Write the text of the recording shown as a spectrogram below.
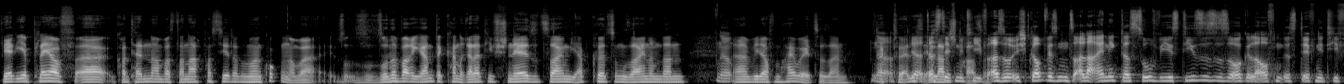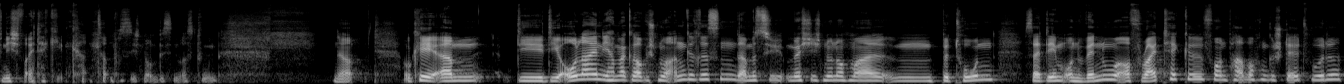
werdet ihr Playoff-Contender, was danach passiert, muss man gucken. Aber so, so, eine Variante kann relativ schnell sozusagen die Abkürzung sein, um dann Ja. äh, wieder auf dem Highway zu sein. Ja, Aktuell ja ist das definitiv. Also ich glaube, wir sind uns alle einig, dass so wie es diese Saison gelaufen ist, definitiv nicht weitergehen kann. Da muss ich noch ein bisschen was tun. Ja, okay. Ähm, die die O-Line, die haben wir, glaube ich, nur angerissen. Da ich, möchte ich nur noch mal ähm, betonen, seitdem Onvenu auf Right Tackle vor ein paar Wochen gestellt wurde,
